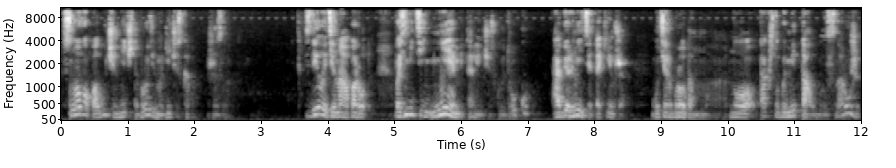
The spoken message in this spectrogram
Снова получим нечто вроде магического жезла. Сделайте наоборот. Возьмите не металлическую трубку, оберните таким же бутербродом, но так, чтобы металл был снаружи,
